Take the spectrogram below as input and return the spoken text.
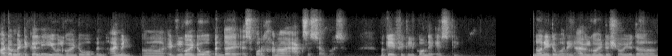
Automatically you will going to open, I mean, uh, it will going to open the S4 HANA access servers. Okay, if you click on the S thing. No need to worry. I will going to show you the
